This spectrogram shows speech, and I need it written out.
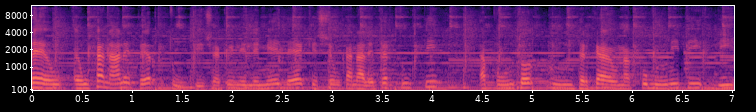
è un, è un, canale per tutti, cioè quindi le mie idee è che sia un canale per tutti appunto mm, per creare una community di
